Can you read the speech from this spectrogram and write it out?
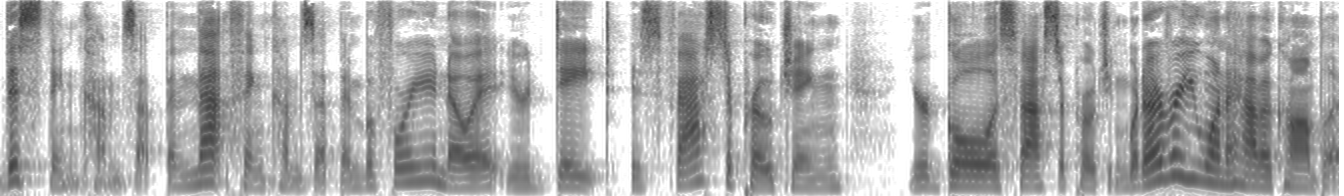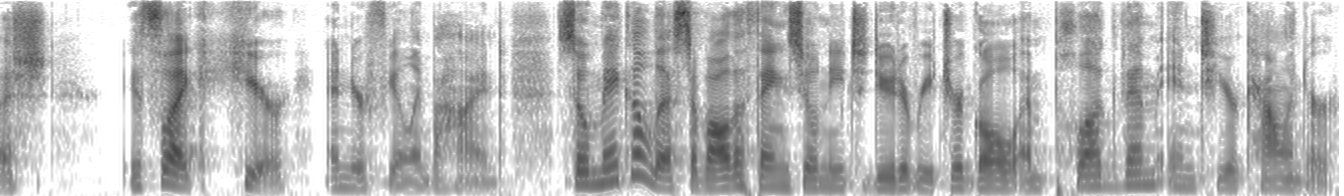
This thing comes up and that thing comes up. And before you know it, your date is fast approaching, your goal is fast approaching, whatever you want to have accomplished. It's like here, and you're feeling behind. So make a list of all the things you'll need to do to reach your goal and plug them into your calendar.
